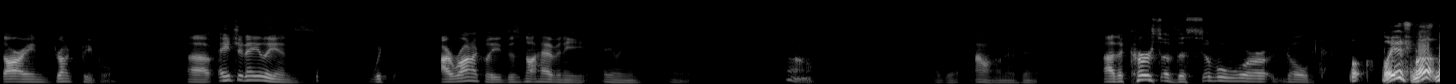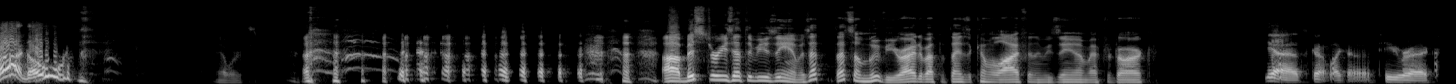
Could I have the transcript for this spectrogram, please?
starring drunk people. Uh, Ancient Aliens, which ironically does not have any aliens in it. Oh. I guess I don't understand it. Uh, the Curse of the Civil War Gold. Well, it's not my gold. That works. uh, Mysteries at the Museum. Is that that's a movie, right? About the things that come to life in the museum after dark. Yeah, it's got like a T Rex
